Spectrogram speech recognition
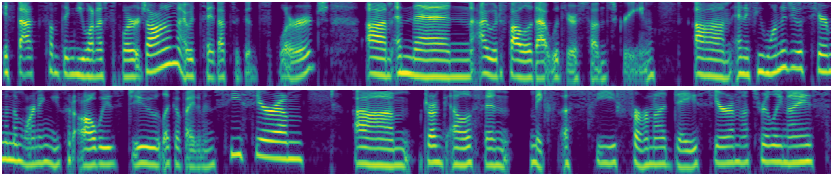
if that's something you want to splurge on, I would say that's a good splurge. Um, and then I would follow that with your sunscreen. Um, and if you want to do a serum in the morning, you could always do like a vitamin C serum. Um, Drunk Elephant makes a C Firma Day serum that's really nice.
